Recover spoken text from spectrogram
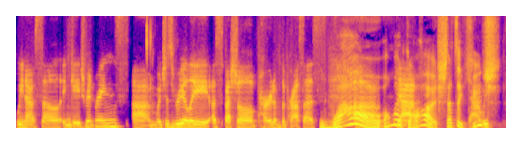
we now sell engagement rings, um, which is really a special part of the process. Wow. Um, oh my yeah, gosh. That's a huge. Yeah,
